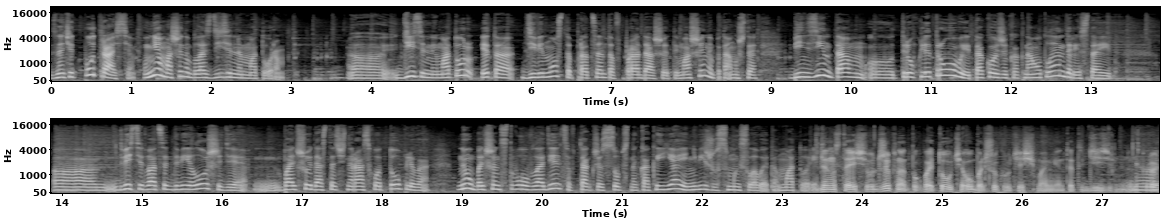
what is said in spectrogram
Значит, по трассе у меня машина была с дизельным мотором. Э, дизельный мотор – это 90% продаж этой машины, потому что бензин там э, трехлитровый, такой же, как на Outlander стоит. 222 э, лошади, большой достаточно расход топлива. Ну, большинство владельцев, так же, собственно, как и я, я не вижу смысла в этом моторе. Для настоящего джипа надо покупать то, у чего большой крутящий момент. Это дизель. А,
